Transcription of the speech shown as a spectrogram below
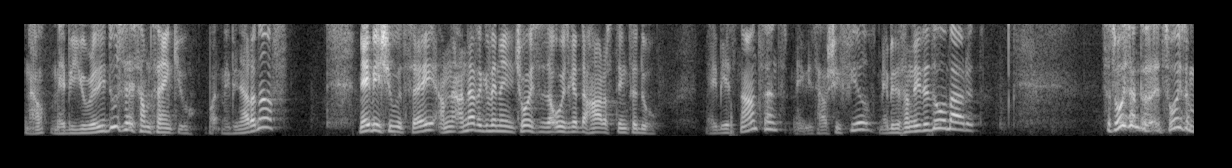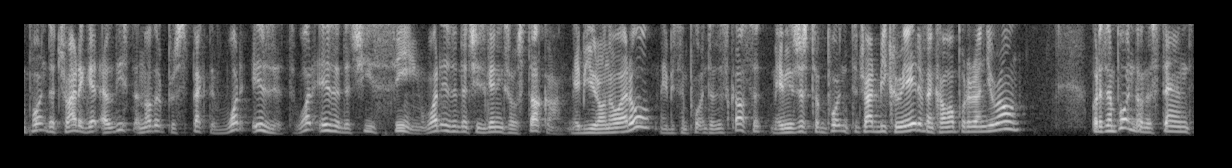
Now, maybe you really do say some thank you, but maybe not enough. Maybe she would say, I'm, I'm never given any choices, I always get the hardest thing to do. Maybe it's nonsense, maybe it's how she feels, maybe there's something to do about it. So it's always, it's always important to try to get at least another perspective. What is it? What is it that she's seeing? What is it that she's getting so stuck on? Maybe you don't know at all. Maybe it's important to discuss it. Maybe it's just important to try to be creative and come up with it on your own. But it's important to understand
